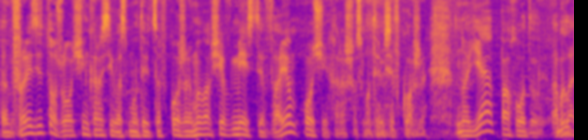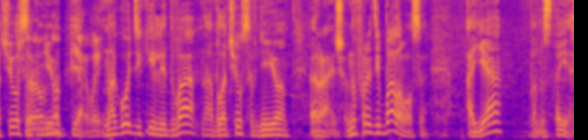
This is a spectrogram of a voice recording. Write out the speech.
э, Фредди тоже очень красиво смотрится в коже. Мы вообще вместе, вдвоем, очень хорошо смотримся в коже. Но я, походу, облачился в нее... первый. На годик или два облачился в нее раньше. Ну, Фредди баловался, а я по-настоящему.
